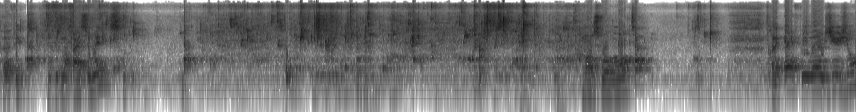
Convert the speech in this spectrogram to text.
Perfect. Because my face it. Nice warm water. Got it everywhere as usual.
